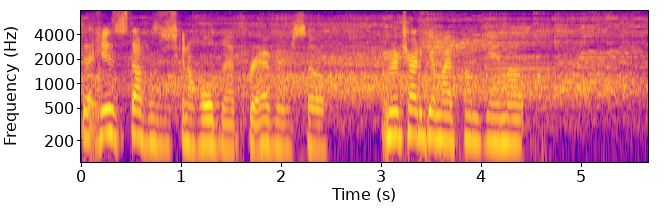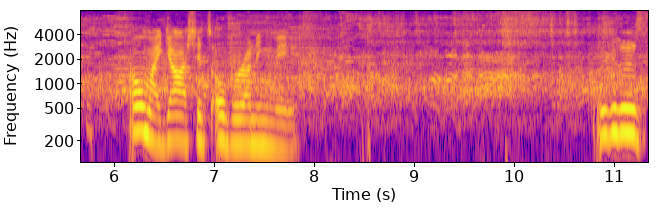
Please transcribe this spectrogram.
that his stuff is just gonna hold that forever, so I'm gonna try to get my pump game up. Oh my gosh, it's overrunning me. Look at this.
